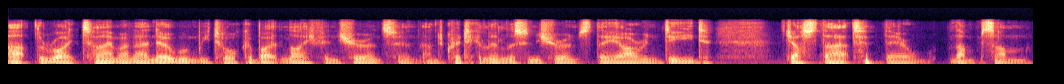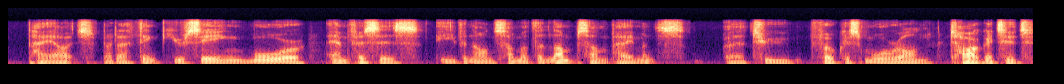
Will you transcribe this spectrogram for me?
at the right time. And I know when we talk about life insurance and, and critical illness insurance, they are indeed just that. They're lump sum payouts, but I think you're seeing more emphasis even on some of the lump sum payments uh, to focus more on targeted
